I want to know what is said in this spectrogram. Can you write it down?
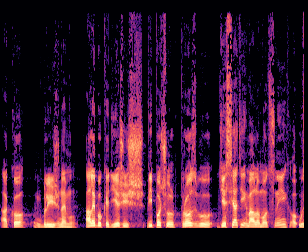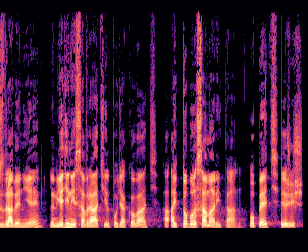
ako k blížnemu. Alebo keď Ježiš vypočul prozbu desiatich malomocných o uzdravenie, len jediný sa vrátil poďakovať a aj to bol Samaritán. Opäť Ježiš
